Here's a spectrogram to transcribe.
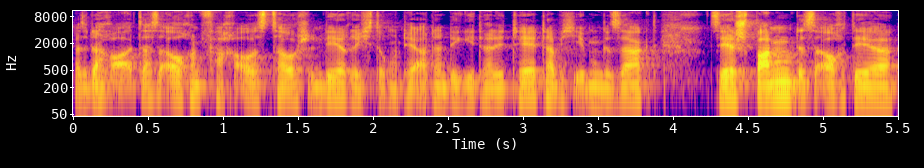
Also das ist auch ein Fachaustausch in der Richtung. Theater und Digitalität, habe ich eben gesagt. Sehr spannend ist auch der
